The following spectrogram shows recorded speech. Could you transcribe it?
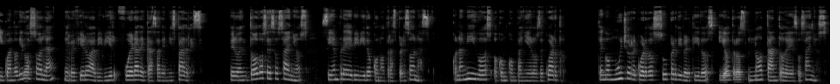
y cuando digo sola, me refiero a vivir fuera de casa de mis padres. Pero en todos esos años siempre he vivido con otras personas, con amigos o con compañeros de cuarto. Tengo muchos recuerdos súper divertidos y otros no tanto de esos años.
